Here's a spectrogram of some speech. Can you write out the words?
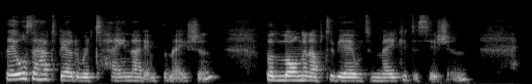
They also have to be able to retain that information for long enough to be able to make a decision.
